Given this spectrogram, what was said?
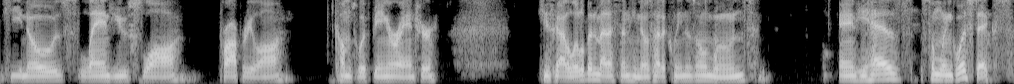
He knows land use law, property law, comes with being a rancher. He's got a little bit of medicine. He knows how to clean his own wounds. And he has some linguistics.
